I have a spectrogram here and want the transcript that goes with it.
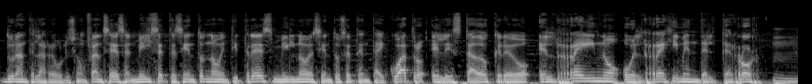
durante la Revolución Francesa. En 1793-1974, el Estado creó el reino o el régimen del terror. Mm.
